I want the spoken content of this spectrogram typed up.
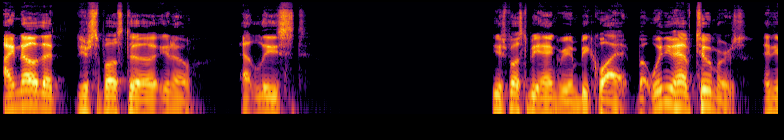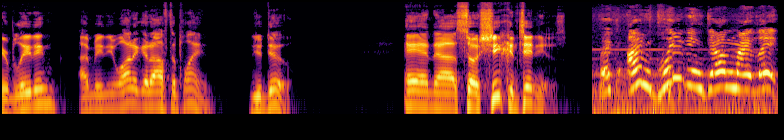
I know that you're supposed to, you know, at least you're supposed to be angry and be quiet. But when you have tumors and you're bleeding, I mean, you want to get off the plane. You do. And uh, so she continues. Like I'm bleeding down my leg.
